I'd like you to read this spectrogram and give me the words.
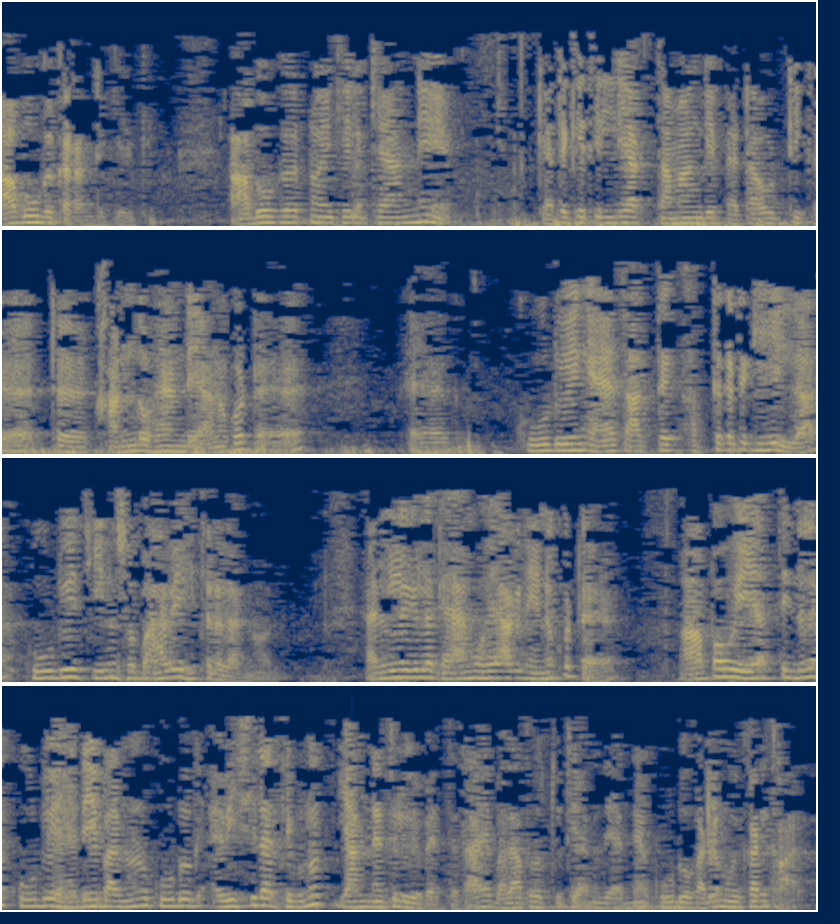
ආභෝග කරන්න කියලා කියනවා. ආභෝග කරනවා කියලා කියන්නේ කැටකිරිල්ලයක් Tamange පැටවු ටිකට කන්ද හොයන්න යනකොට කූඩුවෙන් ඈත අත්තකට ගිහිල්ලා කූඩුවේ චීන ස්වභාවය හිතට ගන්නවා. ඇරලා ගිහලා කෑම හොයාගෙන එනකොට ආපහු ඒ අත් ඉඳලා කූඩුවේ හැඩේ බලනකොට කූඩුව ඇවිස්සලා තිබුණොත් යන්නේ නැතුළු ඒ පැත්තට. ආයේ බලාපොරොත්තු තියන්න දෙයක් නැහැ. කූඩුව කඩලා මොකක් හරි කාලා.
